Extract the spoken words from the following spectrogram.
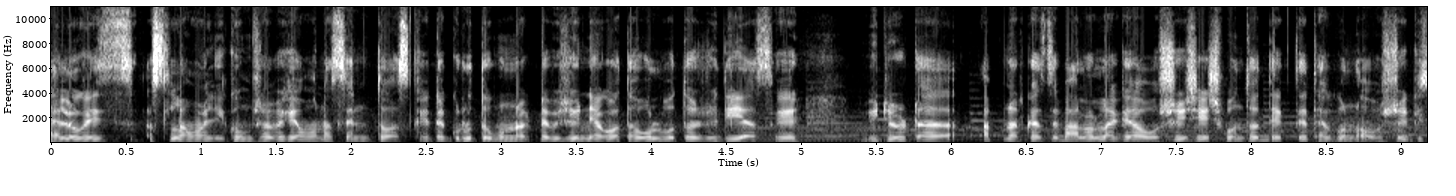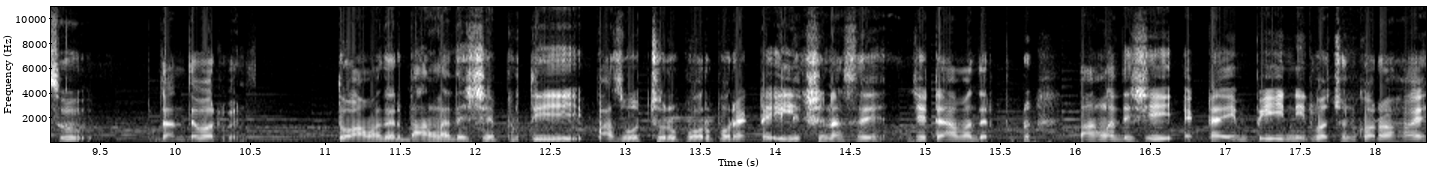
হ্যালো গাইজ আসসালামু আলাইকুম, সবাই কেমন আছেন? তো আজকে একটা গুরুত্বপূর্ণ একটা বিষয় নিয়ে কথা বলব। তো যদি আজকে ভিডিওটা আপনার কাছে ভালো লাগে, অবশ্যই শেষ পর্যন্ত দেখতে থাকুন, অবশ্যই কিছু জানতে পারবেন। তো আমাদের বাংলাদেশে প্রতি পাঁচ বছর পর পর একটা ইলেকশন আছে, যেটা আমাদের বাংলাদেশে একটা এমপি নির্বাচন করা হয়।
